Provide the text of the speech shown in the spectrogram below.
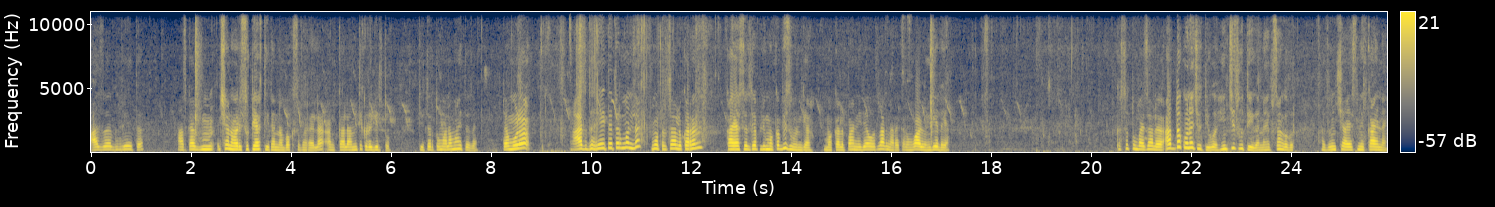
आज घरी येतं आज काय शनिवारी सुट्टी असते त्यांना बॉक्स भरायला आणि काल आम्ही तिकडे गेलतो. ती तर तुम्हाला माहीतच आहे. त्यामुळं आज घरी येतं तर म्हणलं मोटर चालू कारण काय असेल ते आपली मका भिजवून घ्या. मकाला पाणी द्यावंच लागणार आहे कारण वाळून गेलं या कसं तुम्हाला झालं? आपदा कोणाची होती व? ह्यांचीच होती का? नाही सांगा बरं. अजून शाळेसने काय नाही.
